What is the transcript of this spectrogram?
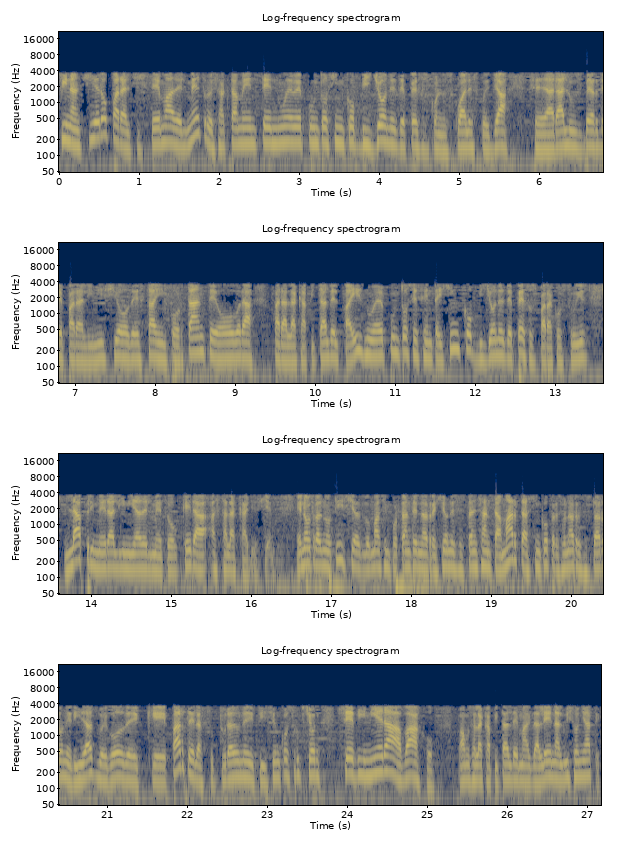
financiero para el sistema del metro, exactamente 9.5 billones de pesos con los cuales pues ya se dará luz verde para el inicio de esta importante obra para la capital del país, 9.65 billones de pesos para construir la primera línea del metro que irá hasta la calle 100. En otras noticias, lo más importante en las regiones está en Santa Marta, cinco personas resultaron heridas luego de que parte de la estructura de un edificio en construcción se viniera abajo. Vamos a la capital de Magdalena, Luis Oñate.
